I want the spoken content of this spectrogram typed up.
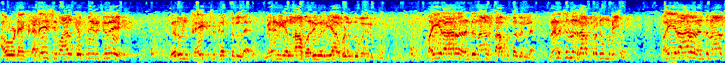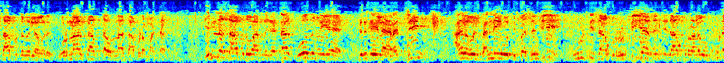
அவருடைய கடைசி வாழ்க்கை எப்படி இருக்குது? வெறும் கயிற்று கட்டில்ல. மேனி எல்லாம் வரி வரியா விழுந்து போயிருக்கும். வயிறார ரெண்டு நாள் சாப்பிட்டதில்லை. நினைச்சுதான் சாப்பிட்டுருக்க முடியும். வயிறார ரெண்டு நாள் சாப்பிட்டதில்லை அவரு. ஒரு நாள் சாப்பிட்டா ஒரு நாள் சாப்பிட மாட்டார். என்ன சாப்பிடுவார்னு கேட்டா கோதுமைய திருக்கையில அரைச்சி அதுல கொஞ்சம் தண்ணியை ஊத்தி பிசைஞ்சு உருட்டி சாப்பிடுற ரொட்டியா செஞ்சு சாப்பிடுற அளவு கூட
